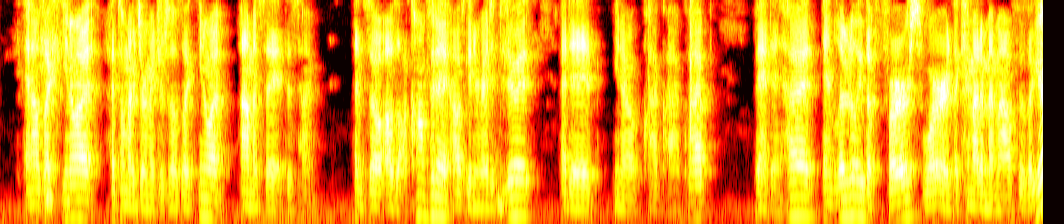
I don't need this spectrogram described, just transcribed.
and I was like, you know what? I told my drum majors, I was like, you know what? I'm gonna say it this time. And so I was all confident. I was getting ready to do it. I did, you know, clap, clap, clap, band and hut, and literally the first word that came out of my mouth was like, yeah.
